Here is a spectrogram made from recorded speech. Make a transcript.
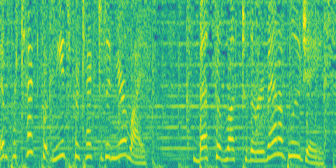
and protect what needs protected in your life. Best of luck to the Ravenna Blue Jays.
